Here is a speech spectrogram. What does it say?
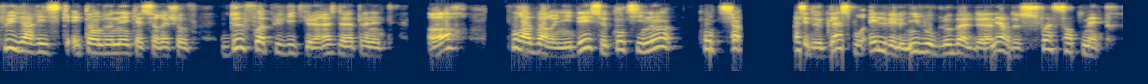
plus à risque étant donné qu'elle se réchauffe deux fois plus vite que le reste de la planète. Or, pour avoir une idée, ce continent contient assez de glace pour élever le niveau global de la mer de 60 mètres.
